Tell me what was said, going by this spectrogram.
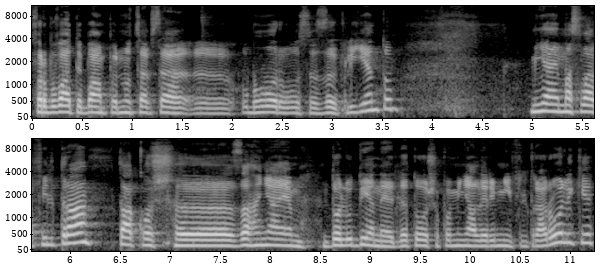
фарбувати бампер. Ну, це все е, обговорювалося з клієнтом. Міняємо масла фільтра. Також е, заганяємо до людини для того, щоб поміняли ремні фільтра ролики,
